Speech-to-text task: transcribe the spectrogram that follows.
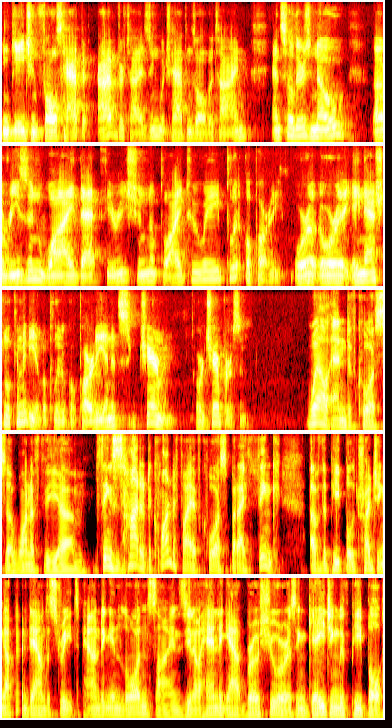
engage in false advertising, which happens all the time. And so there's no uh, reason why that theory shouldn't apply to a political party or, or a, a national committee of a political party and its chairman or chairperson. Well, and of course, uh, one of the um, things is harder to quantify, of course, but I think of the people trudging up and down the streets, pounding in lawn signs, you know, handing out brochures, engaging with people.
